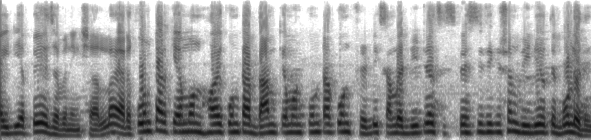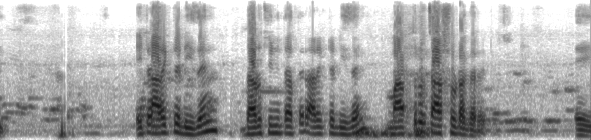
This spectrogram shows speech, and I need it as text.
আইডিয়া পেয়ে যাবেন ইনশাল্লাহ। আর কোনটার কেমন হয়, কোনটার দাম কেমন, কোনটা কোন ফেব্রিক্স আমরা ডিটেলস স্পেসিফিকেশন ভিডিওতে বলে দিই। এটা আরেকটা ডিজাইন দারুচিনি তাঁতের আরেকটা ডিজাইন মাত্র চারশো টাকা রেটে এই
